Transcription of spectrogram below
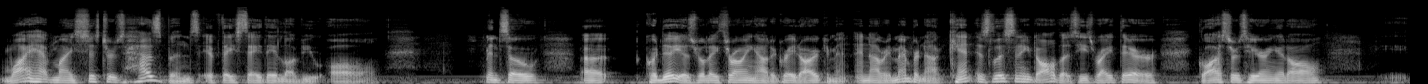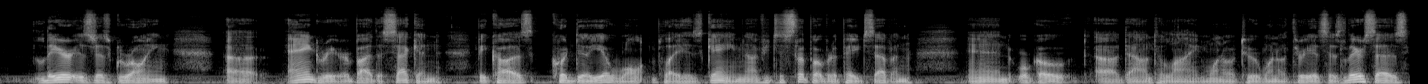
Why have my sisters husbands if they say they love you all? And so, uh, Cordelia is really throwing out a great argument. And now remember, now Kent is listening to all this. He's right there. Gloucester's hearing it all. Lear is just growing uh, angrier by the second because Cordelia won't play his game. Now, if you just slip over to page seven, and we'll go uh, down to line 102 or 103, it says Lear says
